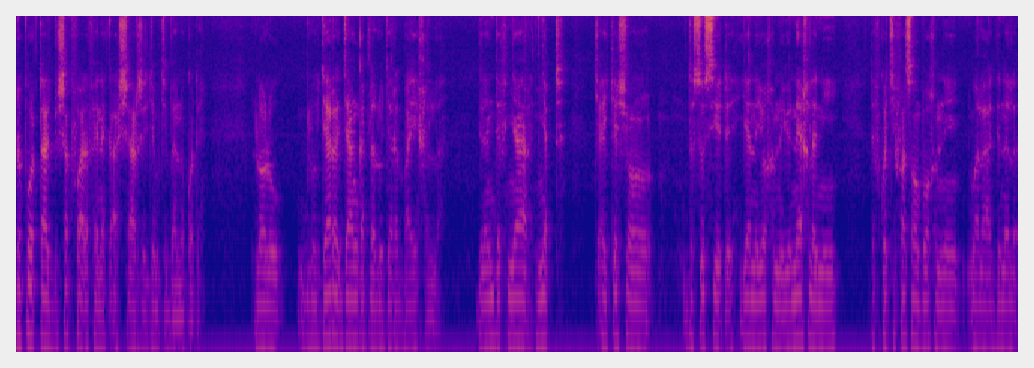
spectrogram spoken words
reportage bi chaque fois dafay nekk à charge jëm ci benn côté loolu lu jar a jàngat la lu jar a bàyyi xel la dinañ def ñaar ñett ci ay question de société yenn yoo xam ne yu neex la nii def ko ci façon boo xam ne voilà dina la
